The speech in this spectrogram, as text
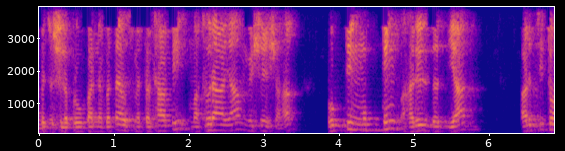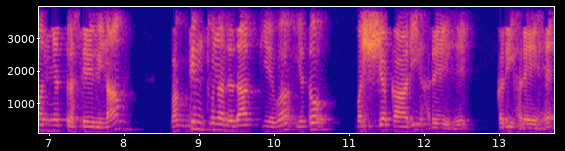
यहाँ पे जो शिल प्रभुपाद ने बताया, उसमें तथापि मथुरायाम विशेष, भुक्ति मुक्ति हरिर्दत्यात अर्चितो अन्यत्र सेविनाम भक्तिम तु न ददात्येव, यतो वश्यकारी हरे है करी हरे है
